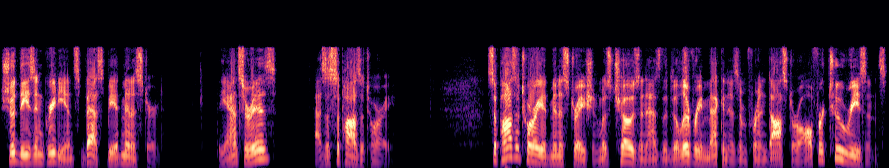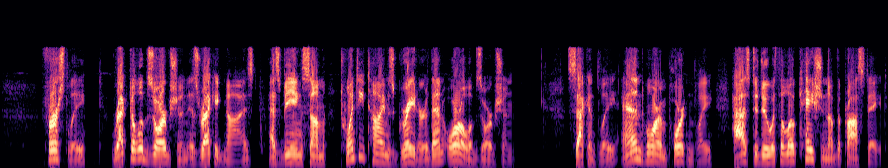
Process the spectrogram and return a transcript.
should these ingredients best be administered? The answer is, as a suppository. Suppository administration was chosen as the delivery mechanism for endosterol for two reasons. Firstly, rectal absorption is recognized as being some 20 times greater than oral absorption. Secondly, and more importantly, has to do with the location of the prostate.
